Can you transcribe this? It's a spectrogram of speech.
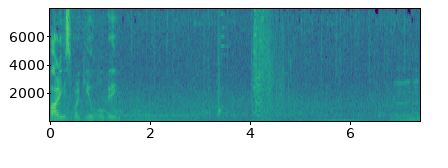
Party is for you, okay. Mhm.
